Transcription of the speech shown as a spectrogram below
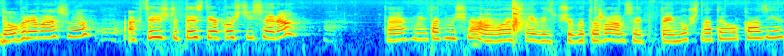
Dobre masło? A chcesz jeszcze test jakości sera? Tak, no tak myślałam właśnie, więc przygotowałam sobie tutaj nóż na tę okazję.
